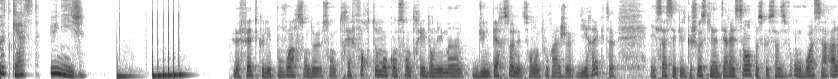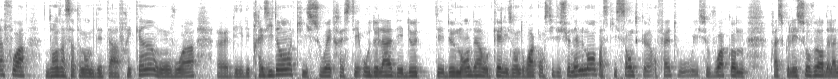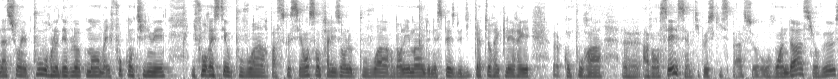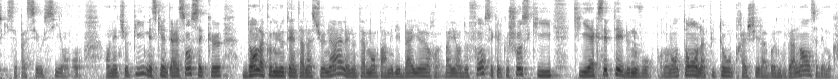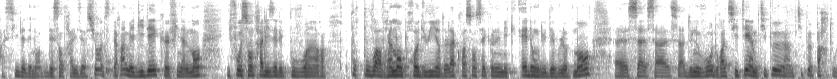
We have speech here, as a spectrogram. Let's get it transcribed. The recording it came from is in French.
Podcast Unige. Le fait que les pouvoirs sont, très fortement concentrés dans les mains d'une personne et de son entourage direct, et ça c'est quelque chose qui est intéressant parce que ça, on voit ça à la fois dans un certain nombre d'États africains où on voit euh, des, présidents qui souhaitent rester au-delà des deux, mandats auxquels ils ont droit constitutionnellement parce qu'ils sentent qu'en fait, où ils se voient comme presque les sauveurs de la nation et pour le développement, ben, il faut continuer, il faut rester au pouvoir parce que c'est en centralisant le pouvoir dans les mains d'une espèce de dictateur éclairé qu'on pourra euh, avancer. C'est un petit peu ce qui se passe au Rwanda, si on veut, ce qui s'est passé aussi en, Éthiopie. Mais ce qui est intéressant, c'est que dans la communauté internationale, et notamment parmi les bailleurs, de fonds, c'est quelque chose qui, est accepté de nouveau. Pendant longtemps, on a plutôt prêché la bonne gouvernance, la démocratie, la décentralisation, etc. Mais l'idée que finalement, il faut centraliser les pouvoirs pour pouvoir vraiment produire de la croissance économique et donc du développement, euh, ça, ça, ça, a de nouveau droit de citer un petit peu, un petit peu partout.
